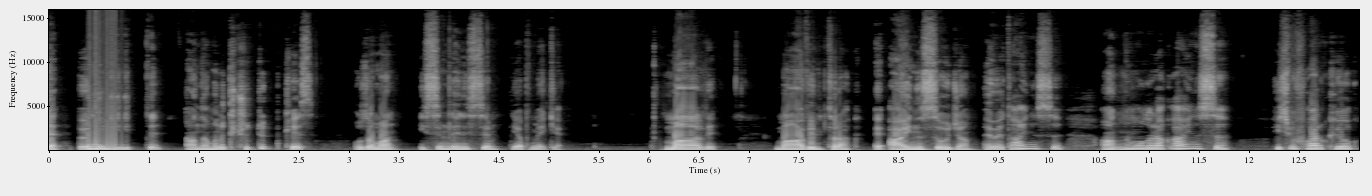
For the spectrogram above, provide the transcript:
de böyle gitti. Anlamını küçülttük bu kez. O zaman isimden isim yapım eki. Mavi. Mavim tırak. E aynısı hocam. Evet aynısı. Anlam olarak aynısı. Hiçbir farkı yok.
